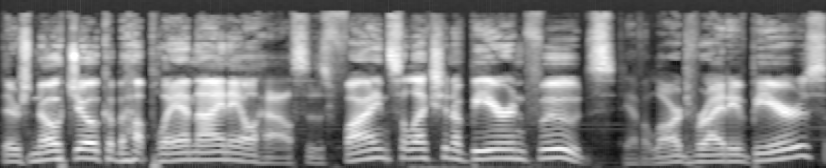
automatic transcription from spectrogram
There's no joke about Plan 9 Ale House's fine selection of beer and foods. They have a large variety of beers,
